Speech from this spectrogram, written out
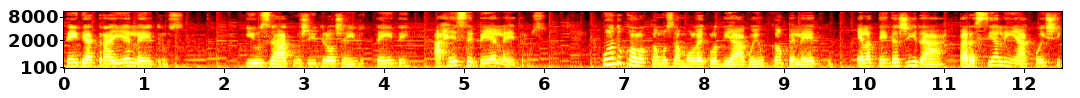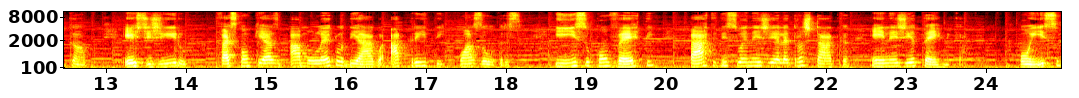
tende a atrair elétrons, e os átomos de hidrogênio tendem a receber elétrons. Quando colocamos a molécula de água em um campo elétrico, ela tende a girar para se alinhar com este campo. Este giro faz com que a molécula de água atrite com as outras, e isso converte parte de sua energia eletrostática em energia térmica. Com isso,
